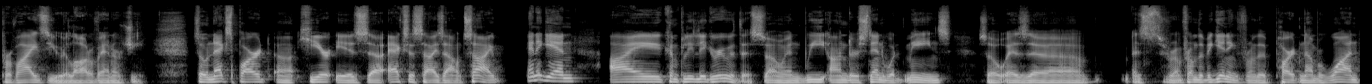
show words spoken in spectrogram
provides you a lot of energy. So next part uh, here is uh, exercise outside. And again, I completely agree with this. So, and we understand what it means. So, as a uh, as from, from the beginning, from the part number one,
